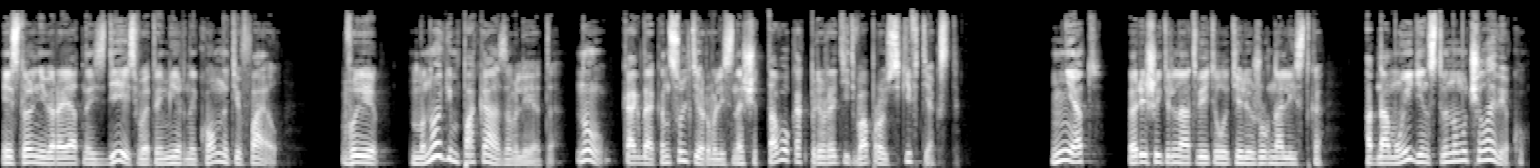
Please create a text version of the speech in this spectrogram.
и столь невероятный здесь, в этой мирной комнате, файл. «Вы многим показывали это? Ну, когда консультировались насчет того, как превратить вопросики в текст?» «Нет», — решительно ответила тележурналистка. «Одному единственному человеку.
